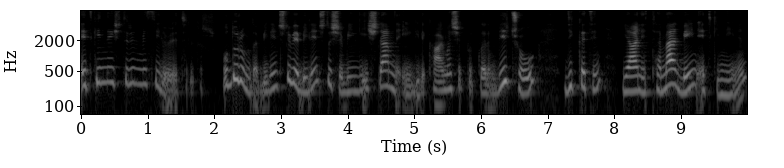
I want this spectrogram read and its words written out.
etkinleştirilmesiyle üretilir. Bu durumda bilinçli ve bilinç dışı bilgi işlemle ilgili karmaşıklıkların birçoğu dikkatin yani temel beyin etkinliğinin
